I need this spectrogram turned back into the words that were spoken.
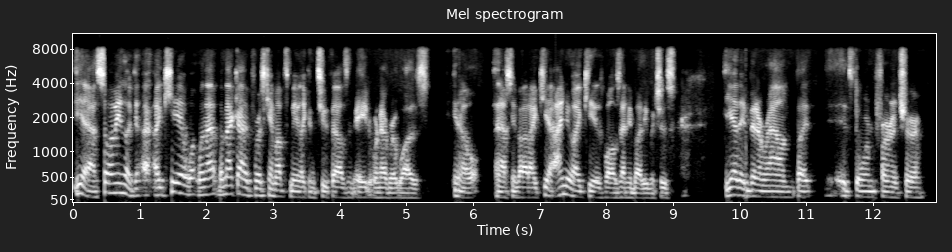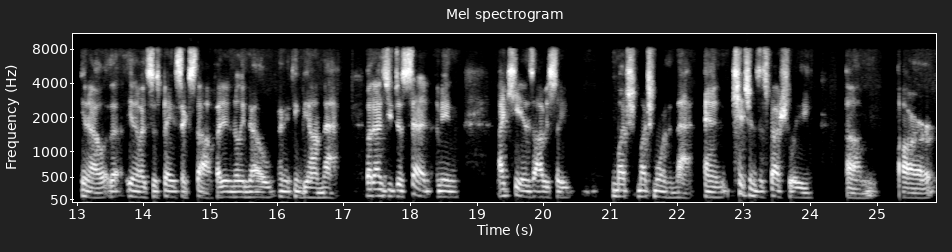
Yeah. So I mean, look, IKEA when that when that guy first came up to me, like in 2008 or whenever it was, you know, and asked me about IKEA, I knew IKEA as well as anybody, which is, yeah, they've been around, but it's dorm furniture. You know, the, you know, it's just basic stuff. I didn't really know anything beyond that. But as you just said, I mean, IKEA is obviously much much more than that, and kitchens especially um, are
